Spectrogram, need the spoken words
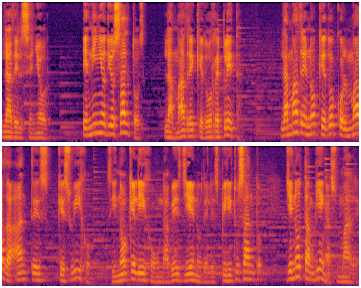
la del Señor. El niño dio saltos, la madre quedó repleta. La madre no quedó colmada antes que su hijo, sino que el hijo, una vez lleno del Espíritu Santo, llenó también a su madre.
